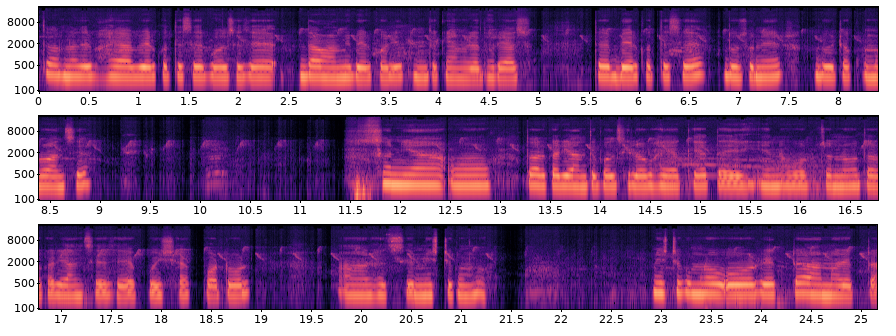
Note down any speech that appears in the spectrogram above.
তো আপনাদের ভাইয়া বের করতেছে, বলছে যে, দাও আমি বের করি, তুমি তো ক্যামেরা ধরে আসো তো বের করতেছে, দুজনের দুইটা কুমড়ো আনছে। সোনিয়া ও তরকারি আনতে বলছিল ভাইয়াকে, তাই ওর জন্য তরকারি আনছে যে পুঁই শাক পটল, আর হচ্ছে মিষ্টি কুমড়ো। মিষ্টি কুমড়ো ওর একটা, আমার একটা।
